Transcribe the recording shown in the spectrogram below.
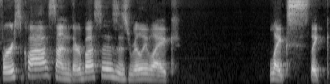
first class on their buses is really like like like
